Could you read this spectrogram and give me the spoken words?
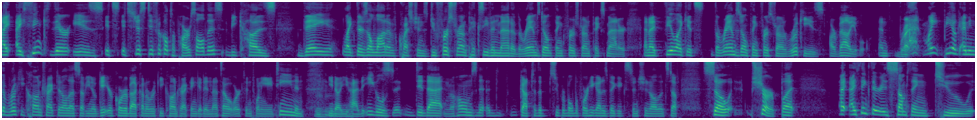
I, I think there is it's it's just difficult to parse all this because they like there's a lot of questions. Do first round picks even matter? The Rams don't think first round picks matter. And I feel like it's the Rams don't think first round rookies are valuable. And right. that might be okay. I mean, the rookie contract and all that stuff, you know, get your quarterback on a rookie contract and get in. That's how it worked in 2018. And, mm-hmm. you know, you had the Eagles did that and Mahomes got to the Super Bowl before he got his big extension and all that stuff. So, sure. But I, I think there is something to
